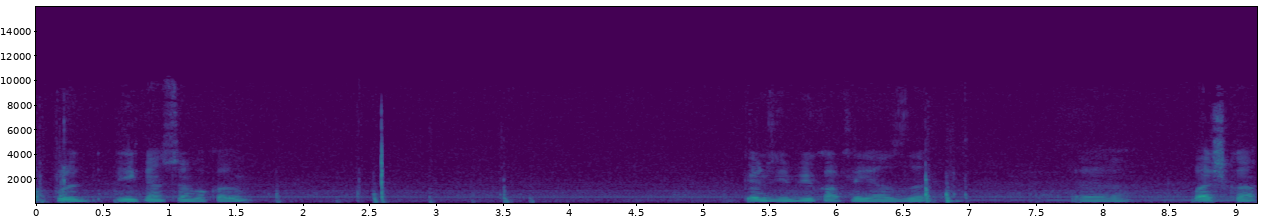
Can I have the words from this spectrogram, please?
Upload dedikten sonra bakalım. Gördüğünüz büyük harfle yazdı. Ee, başka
